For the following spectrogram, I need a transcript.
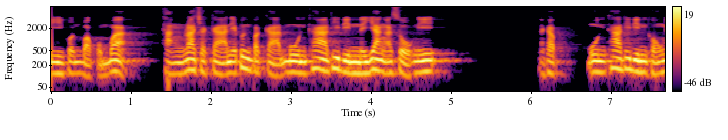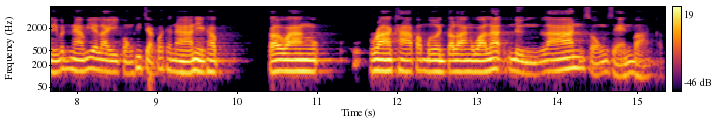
มีคนบอกผมว่าทางราชการเนี่ยเพิ่งประกาศมูลค่าที่ดินในย่างอโศกนี้นะครับ มูลค่าที่ดินของเรียนวัฒนาวิทยาลัยของที่จักรวัฒนาเนี่ยครับตารางราคาประเมินตารางวาละหนึ่งล้านสองแสนบาทครับ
